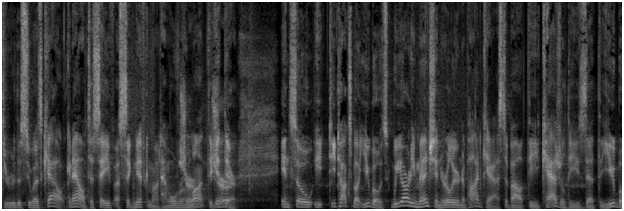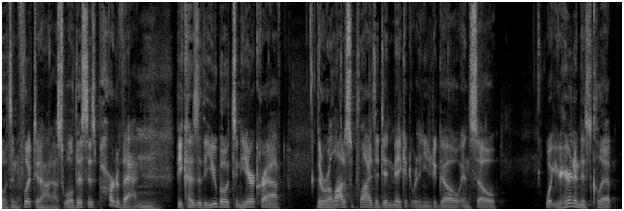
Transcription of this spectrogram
through the Suez Canal to save a significant amount of time, over Sure, a month to sure. get there. And so he, he talks about U-boats. We already mentioned earlier in the podcast about the casualties that the U-boats inflicted on us. Well, this is part of that because of the U-boats and the aircraft. There were a lot of supplies that didn't make it where they needed to go, and so what you're hearing in this clip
